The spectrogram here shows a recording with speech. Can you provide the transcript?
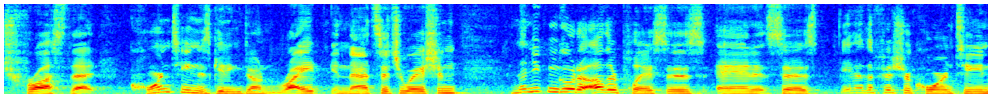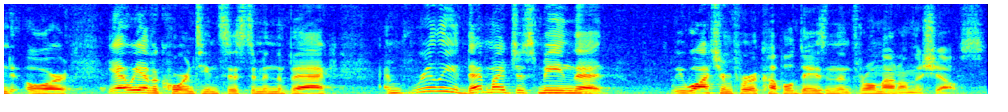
trust that quarantine is getting done right in that situation And then you can go to other places and it says, yeah, the fish are quarantined, or yeah, we have a quarantine system in the back. And really, that might just mean that we watch them for a couple days and then throw them out on the shelves.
